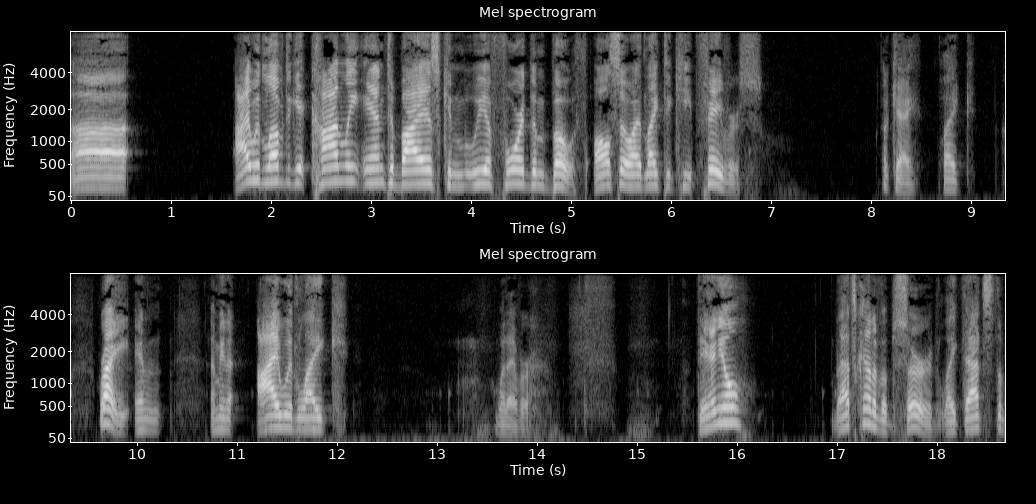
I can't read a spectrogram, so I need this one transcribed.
Uh, I would love to get Conley and Tobias. Can we afford them both? Also, I'd like to keep favors. Okay, like, right. And I mean, I would like whatever. Daniel, that's kind of absurd. Like that's the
